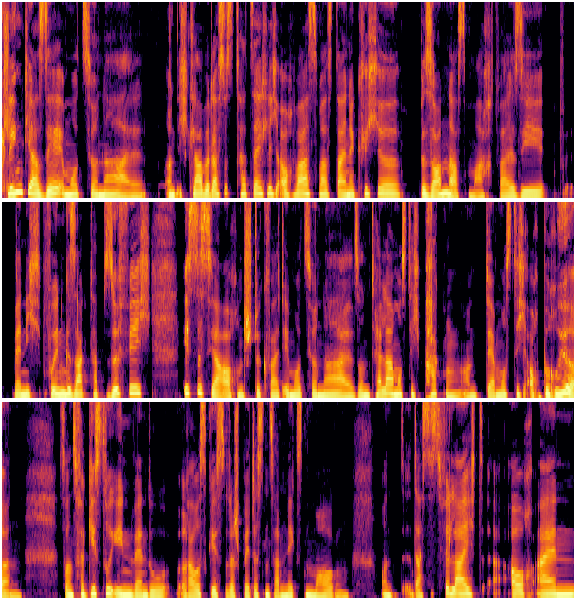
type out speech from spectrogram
klingt ja sehr emotional. Und ich glaube, das ist tatsächlich auch was, was deine Küche besonders macht, weil sie, wenn ich vorhin gesagt habe, süffig, ist es ja auch ein Stück weit emotional. So ein Teller muss dich packen und der muss dich auch berühren. Sonst vergisst du ihn, wenn du rausgehst oder spätestens am nächsten Morgen. Und das ist vielleicht auch ein,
